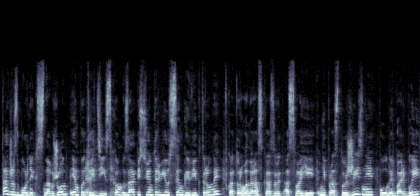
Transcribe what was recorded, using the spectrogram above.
Также сборник снабжен MP3-диском, записью интервью с Ингой Викторовной, в котором она рассказывает о своей непростой жизни, полной борьбы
